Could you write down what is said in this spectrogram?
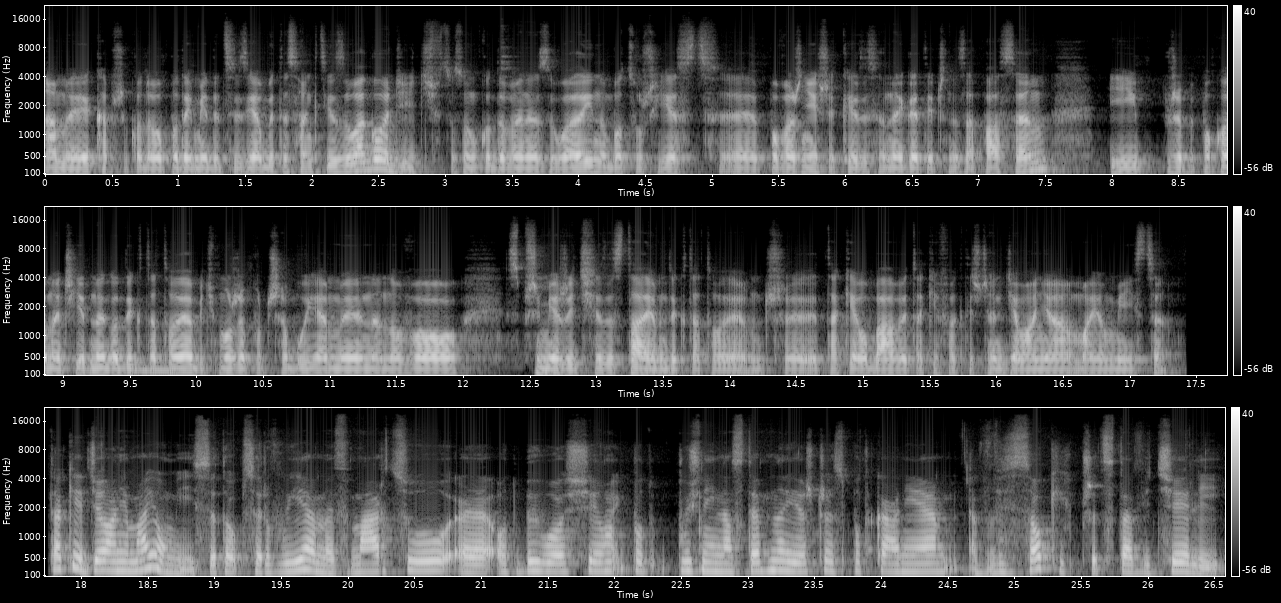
Ameryka przykładowo podejmie decyzję, aby te sankcje złagodzić w stosunku do Wenezueli, no bo cóż, jest e, poważniejszy kryzys energetyczny zapasem i żeby pokonać jednego dyktatora, być może potrzebujemy na nowo sprzymierzyć się ze starym dyktatorem. Czy takie obawy, takie faktyczne działania mają miejsce? Takie działania mają miejsce, to obserwujemy. W marcu e, odbyło się później następne jeszcze spotkanie wysokich przedstawicieli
